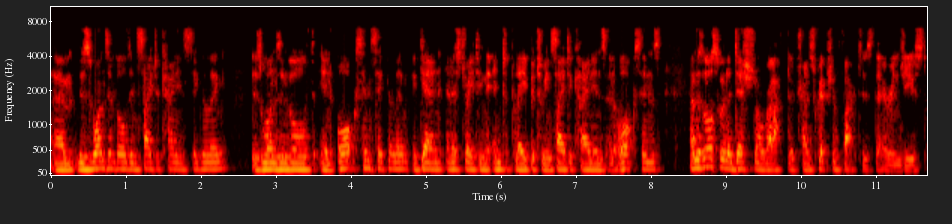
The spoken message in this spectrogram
Um, there's ones involved in cytokinin signaling, there's ones involved in auxin signaling, again illustrating the interplay between cytokinins and auxins, and there's also an additional raft of transcription factors that are induced,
